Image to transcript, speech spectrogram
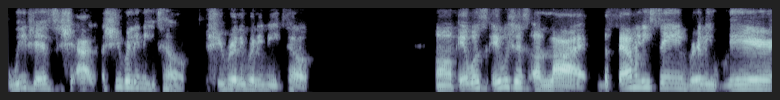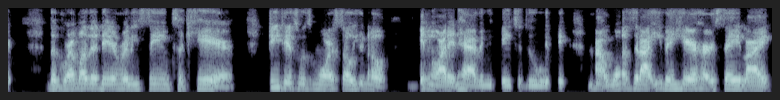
we just, she, I, she really needs help she really really needs help um it was it was just a lot the family seemed really weird the grandmother didn't really seem to care she just was more so you know you know I didn't have anything to do with it. Not once did I even hear her say like,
